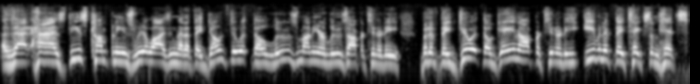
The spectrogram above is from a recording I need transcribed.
that has these companies realizing that if they don't do it, they'll lose money or lose opportunity. But if they do it, they'll gain opportunity, even if they take some hits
